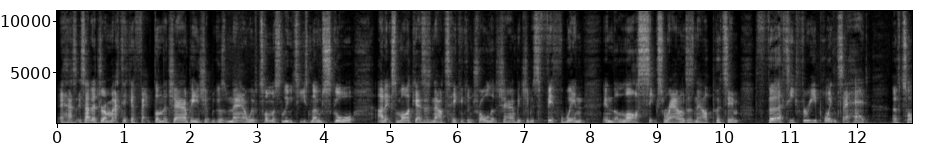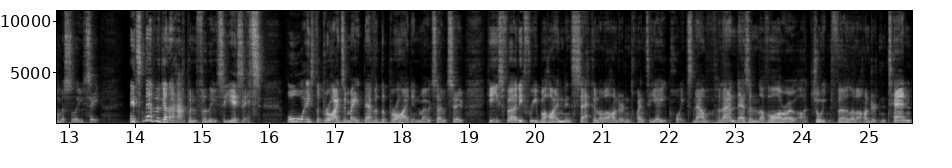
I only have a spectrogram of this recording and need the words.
it has it's had a dramatic effect on the championship because now with Thomas Luthi's no score, Alex Marquez has now taken control of the championship. His fifth win in the last six rounds has now put him 33 points ahead of Thomas Luthi. It's never going to happen for Luthi, is it? Always the bridesmaid, never the bride in Moto 2. He's 33 behind in second on 128 points. Now, Fernandez and Navarro are joint third on 110.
